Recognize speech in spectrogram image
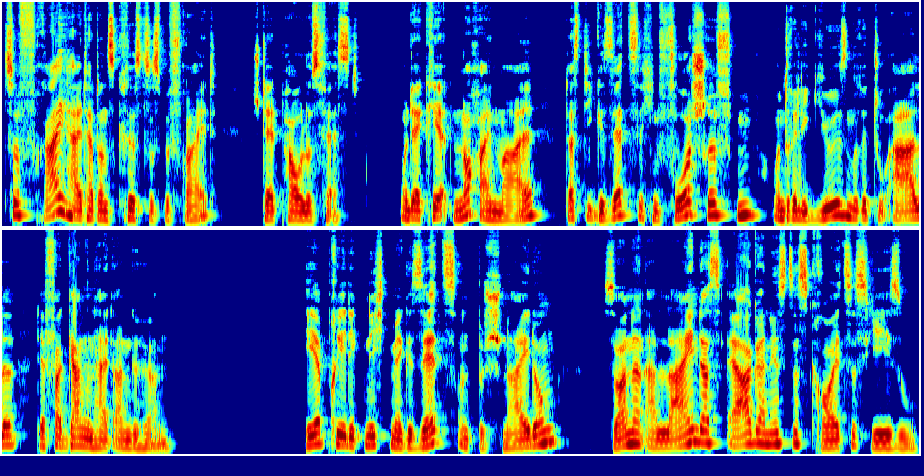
Zur Freiheit hat uns Christus befreit, stellt Paulus fest, und erklärt noch einmal, dass die gesetzlichen Vorschriften und religiösen Rituale der Vergangenheit angehören. Er predigt nicht mehr Gesetz und Beschneidung, sondern allein das Ärgernis des Kreuzes Jesu.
